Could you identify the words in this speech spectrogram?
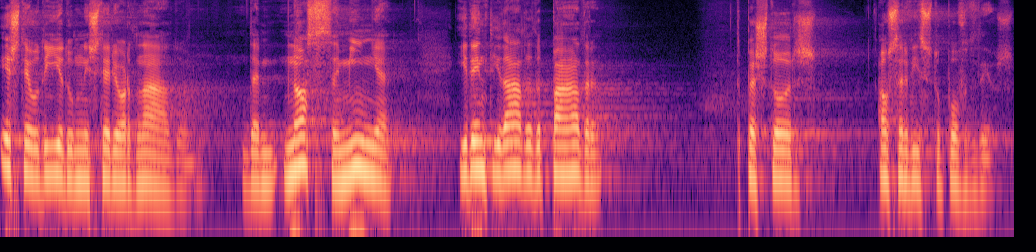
Este é o dia do ministério ordenado da nossa, minha identidade de padre, de pastores, ao serviço do povo de Deus.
